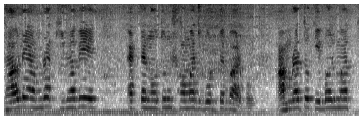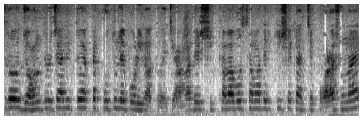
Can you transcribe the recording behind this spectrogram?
তাহলে আমরা কীভাবে একটা নতুন সমাজ গড়তে পারব? আমরা তো কেবলমাত্র যন্ত্রচালিত একটা পুতুলে পরিণত হয়েছি। আমাদের শিক্ষা ব্যবস্থা আমাদের কি শেখাচ্ছে? পড়াশোনায়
